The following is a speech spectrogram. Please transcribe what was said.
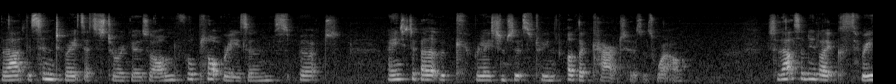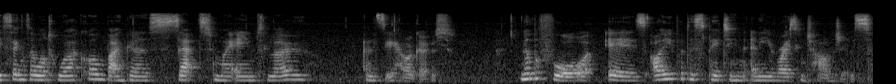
But that disintegrates as the story goes on for plot reasons, but I need to develop the relationships between other characters as well. So that's only like three things I want to work on, but I'm going to set my aims low and see how it goes. Number four is, are you participating in any writing challenges?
